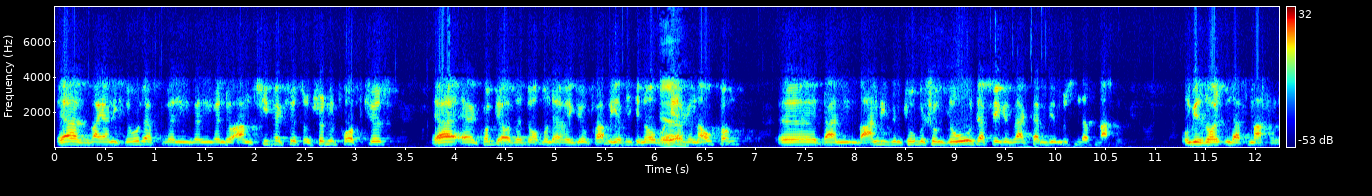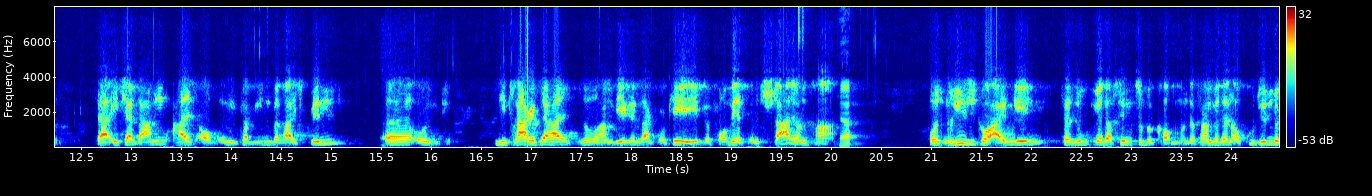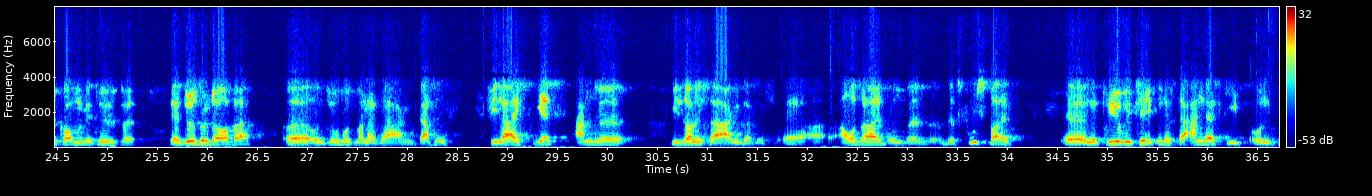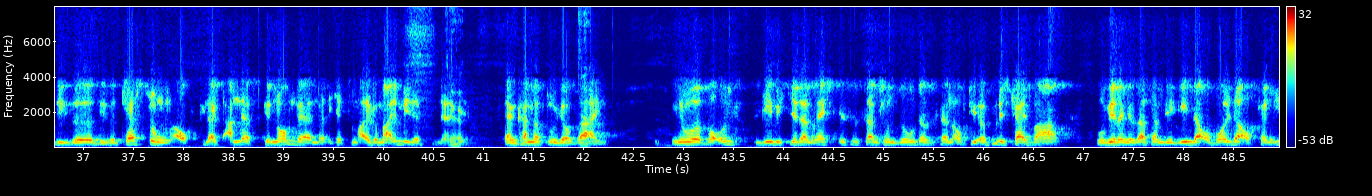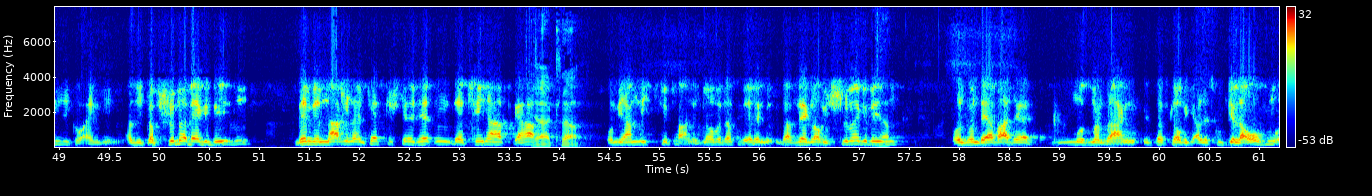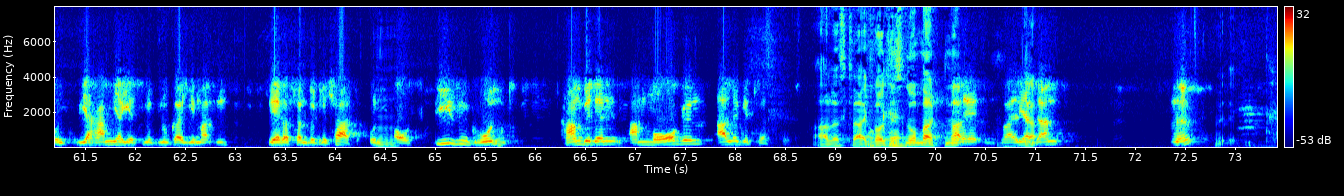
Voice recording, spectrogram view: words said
Ja, es war ja nicht so, dass wenn, wenn, wenn du abends Fieber kriegst und Schüttelfrost kriegst, ja, er kommt ja aus der Dortmunder Region, frage mich jetzt nicht genau, woher ja. er genau kommt, äh, dann waren die Symptome schon so, dass wir gesagt haben, wir müssen das machen. Und wir sollten das machen da ich ja dann halt auch im Kabinenbereich bin. Äh, und die Frage ist ja halt, so haben wir gesagt, okay, bevor wir jetzt ins Stadion fahren ja. und ein Risiko eingehen, versuchen wir das hinzubekommen. Und das haben wir dann auch gut hinbekommen mit Hilfe der Düsseldorfer. Äh, und so muss man das sagen. Das ist vielleicht jetzt andere, wie soll ich sagen, das ist äh, außerhalb des Fußballs äh, eine Prioritäten, dass der anders gibt und diese, diese Testungen auch vielleicht anders genommen werden, wenn ich jetzt zum Allgemeinmediziner ja. gehe, dann kann das durchaus sein. Nur bei uns, gebe ich dir dann recht, ist es dann schon so, dass es dann auch die Öffentlichkeit war, wo wir dann gesagt haben, wir gehen da, obwohl da auch kein Risiko eingehen. Also ich glaube, schlimmer wäre gewesen, wenn wir im Nachhinein festgestellt hätten, der Trainer hat es gehabt. Ja, klar. Und wir haben nichts getan. Ich glaube, das wäre, das wäre glaube ich, schlimmer gewesen. Ja. Und von der Warte muss man sagen, ist das, glaube ich, alles gut gelaufen. Und wir haben ja jetzt mit Luca jemanden, der das dann wirklich hat. Und mhm. aus diesem Grund haben wir dann am Morgen alle getestet. Alles klar. Ich okay. wollte es nur mal. Nur, weil, weil ja, ja, dann Ne?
